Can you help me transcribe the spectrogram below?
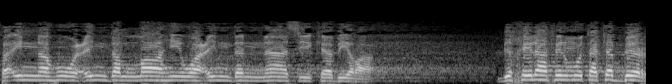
فإنه عند الله وعند الناس كبيرا. بخلاف المتكبر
